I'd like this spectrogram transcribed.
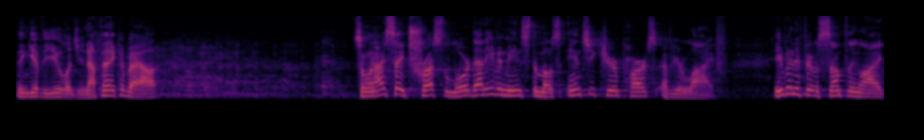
than give the eulogy. Now, think about so when I say trust the Lord, that even means the most insecure parts of your life. Even if it was something like,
